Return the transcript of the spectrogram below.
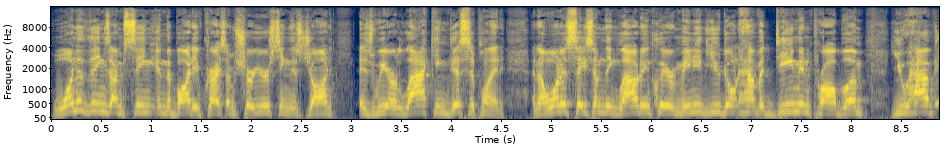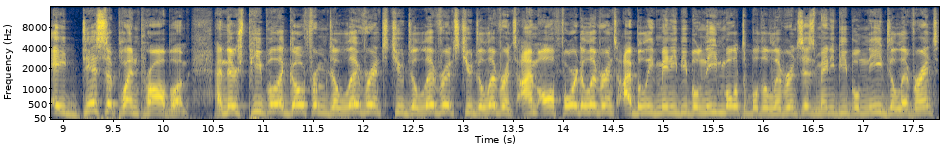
One of the things I'm seeing in the body of Christ, I'm sure you're seeing this, John, is we are lacking discipline. And I want to say something loud and clear. Many of you don't have a demon problem, you have a discipline problem problem. And there's people that go from deliverance to deliverance to deliverance. I'm all for deliverance. I believe many people need multiple deliverances. Many people need deliverance.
